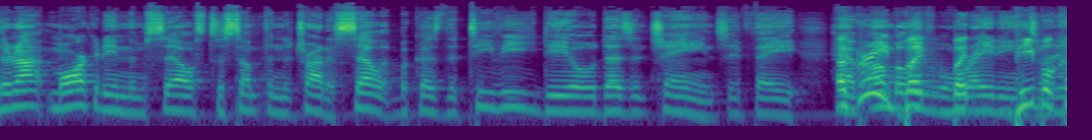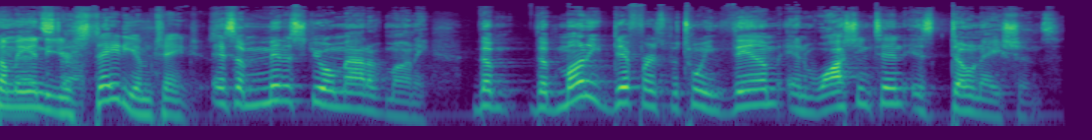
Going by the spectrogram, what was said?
They're not marketing themselves to something to try to sell it because the TV deal doesn't change if they have Agreed, unbelievable but, but ratings. people or any of coming into your stadium changes. It's a minuscule amount of money. the The money difference between them and Washington is donations.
